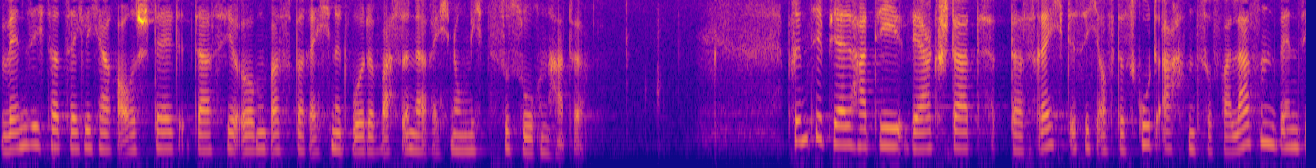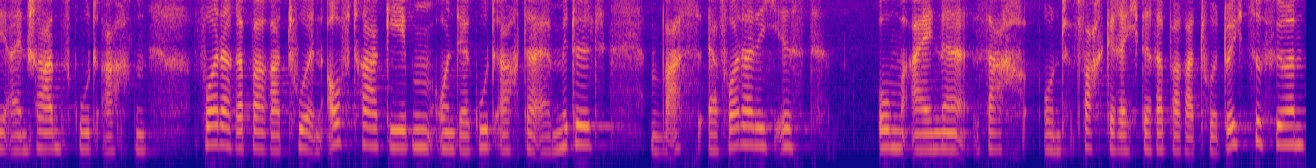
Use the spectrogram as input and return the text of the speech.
wenn sich tatsächlich herausstellt, dass hier irgendwas berechnet wurde, was in der Rechnung nichts zu suchen hatte. Prinzipiell hat die Werkstatt das Recht, sich auf das Gutachten zu verlassen, wenn sie ein Schadensgutachten vor der Reparatur in Auftrag geben und der Gutachter ermittelt, was erforderlich ist, um eine sach- und fachgerechte Reparatur durchzuführen.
